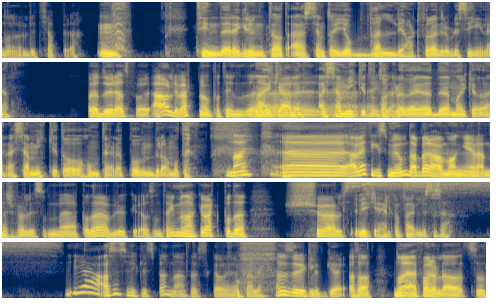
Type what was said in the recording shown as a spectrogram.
noe litt kjappere. Mm. Tinder er grunnen til at jeg kommer til å jobbe veldig hardt for aldri å bli singel igjen. Og er du redd for Jeg har aldri vært med på Tinder. Nei, ikke heller. Jeg kommer ikke til å takle det, det markedet der. Jeg kommer ikke til å håndtere det på en bra måte. Nei, eh, jeg vet ikke så mye om det. Jeg bare har mange venner selvfølgelig som er på det og bruker det. og sånne ting, Men jeg har ikke vært på det sjøl. Det virker helt forferdelig, synes jeg. Ja, jeg syns det virker litt spennende. For jeg synes det virker litt gøy. Altså, Nå er jeg i forhold, da, så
